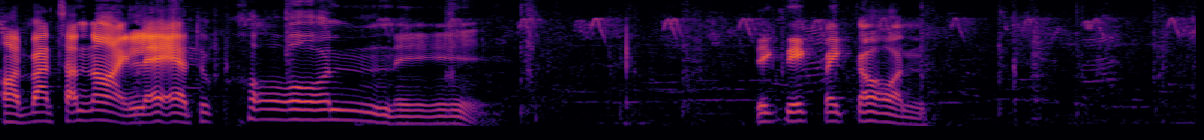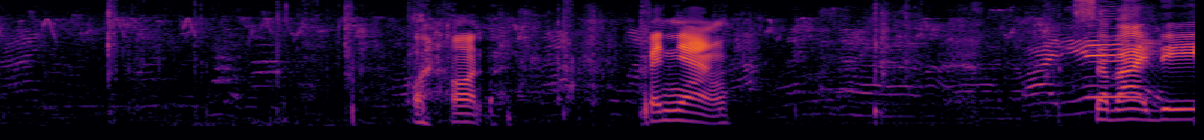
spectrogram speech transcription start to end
หอดบ้านสันหน่อยแล้วทุกคนนี่เด็กๆไปก่อนโอ้ยฮอดเป็นอย่างสบายดี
